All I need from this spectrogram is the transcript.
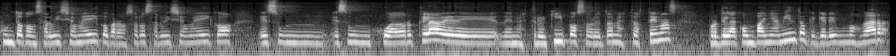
junto con servicio médico. Para nosotros, servicio médico es un, jugador clave de, nuestro equipo, sobre todo en estos temas, porque el acompañamiento que queremos dar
